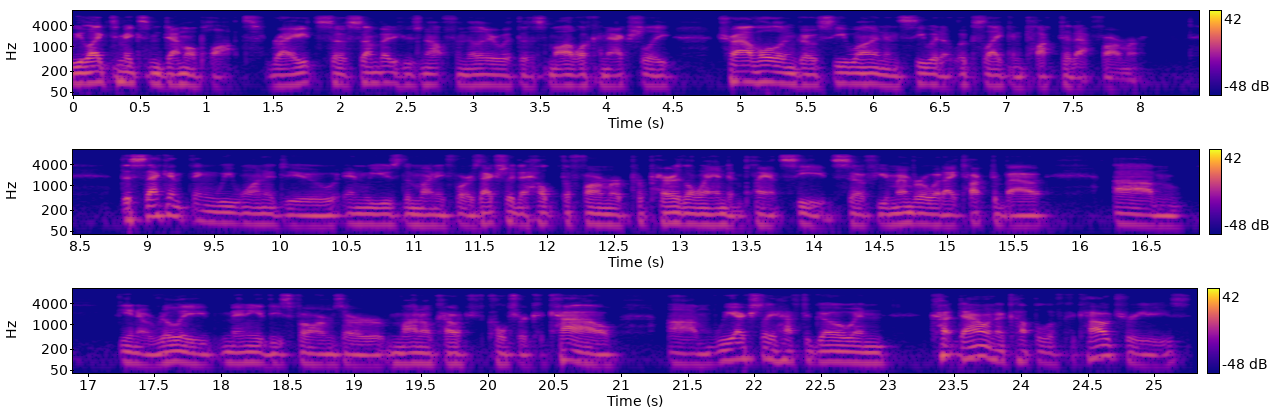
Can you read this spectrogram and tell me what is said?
we like to make some demo plots right? So somebody who's not familiar with this model can actually travel and go see one and see what it looks like and talk to that farmer. The second thing we want to do and we use the money for is actually to help the farmer prepare the land and plant seeds. So if you remember what i talked about um, you know really many of these farms are monoculture cacao. Um, we actually have to go and cut down a couple of cacao trees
